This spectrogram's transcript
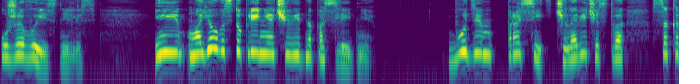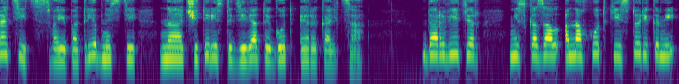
уже выяснились. И мое выступление, очевидно, последнее. Будем просить человечество сократить свои потребности на 409 год эры Кольца. Дарветер не сказал о находке историками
